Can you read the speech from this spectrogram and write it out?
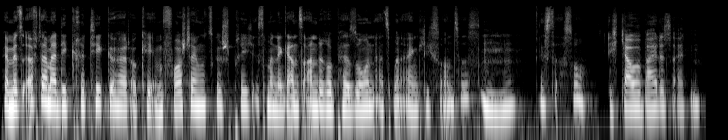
Wir haben jetzt öfter mal die Kritik gehört, okay, im Vorstellungsgespräch ist man eine ganz andere Person, als man eigentlich sonst ist. Ist das so? Ich glaube, beide Seiten.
